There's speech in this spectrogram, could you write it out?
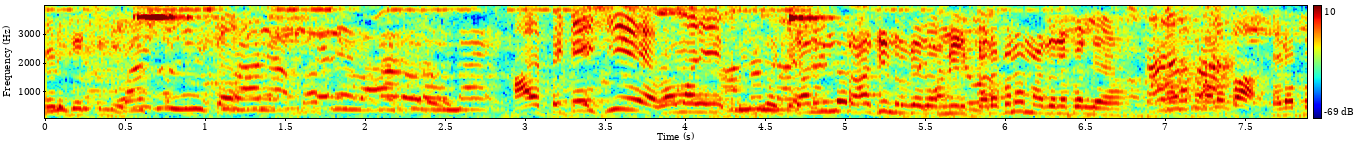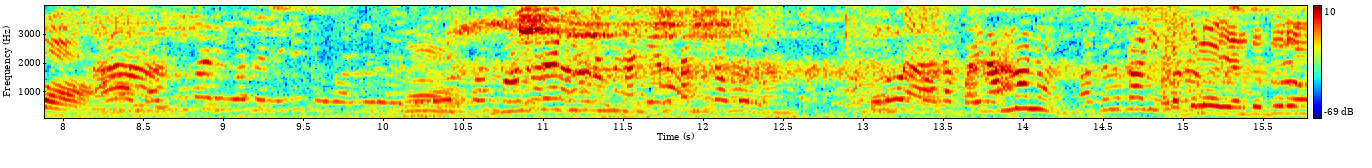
ఏడు బస్సులు. పెట్టేసి మమ్మల్ని దాని మీద రాసిండ్రు కదా మీరు కడపన మదనపల్లె? కడప. కడప. కడపలో ఎంత దూరం?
